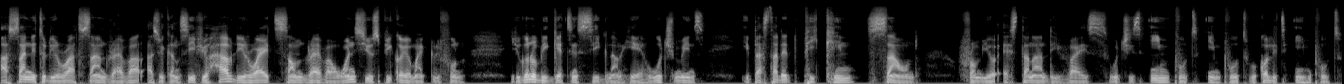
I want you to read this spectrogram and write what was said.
assign it to the right sound driver. As you can see, if you have the right sound driver, once you speak on your microphone, you're going to be getting signal here, which means it has started picking sound from your external device, which is input, input, we call it input.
